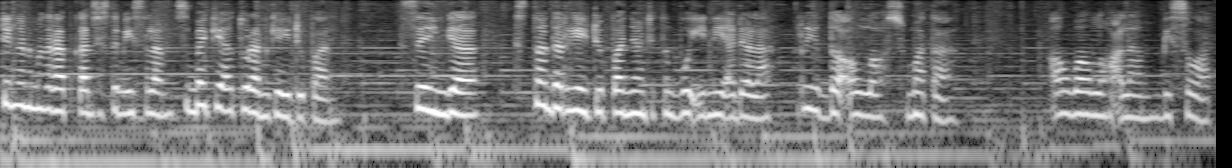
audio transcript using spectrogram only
dengan menerapkan sistem Islam sebagai aturan kehidupan, sehingga standar kehidupan yang ditempuh ini adalah ridha Allah semata. Allah alam bisawab.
